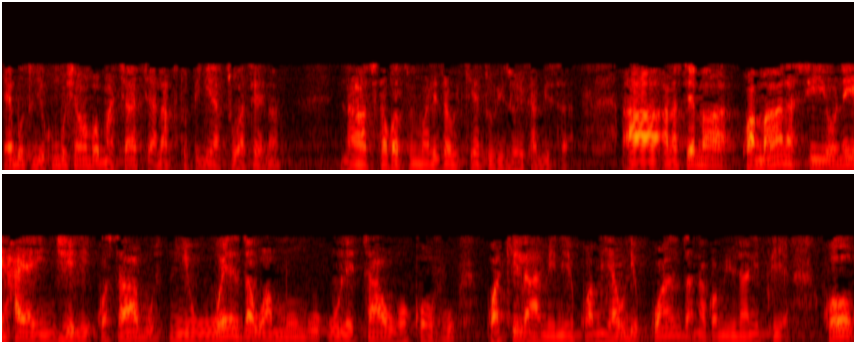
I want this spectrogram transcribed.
hebu tujikumbushe mambo machache alafu tupige hatua tena na tutakuwa tumemaliza wiki yetu vizuri kabisa. Aa, anasema kwa maana siionei haya injili kwa sababu ni uweza wa mungu uletao uokovu kwa kila aminie kwa myahudi kwanza na kwa myunani pia. Kwa hiyo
